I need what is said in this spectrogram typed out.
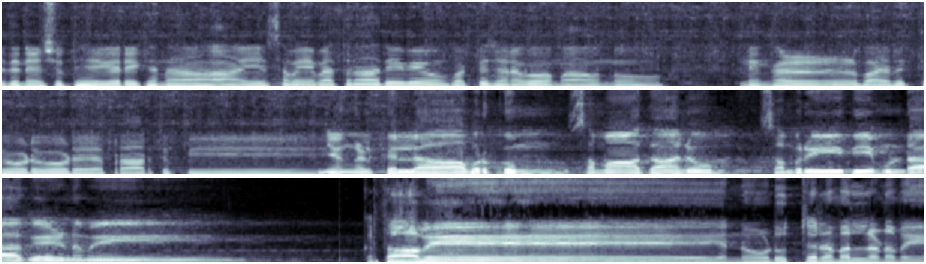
ഇതിനെ ശുദ്ധീകരിക്കുന്ന ഈ സമയം എത്ര ദിവ്യവും ഭക്തജനകവുമാവുന്നു. നിങ്ങൾ ഭയഭക്തിയോടുകൂടെ പ്രാർത്ഥിപ്പീ. ഞങ്ങൾക്കെല്ലാവർക്കും സമാധാനവും സമൃദ്ധിയും ഉണ്ടാകണമേ കർത്താവേ എന്നോട് ഉത്തരമല്ലണമേ.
